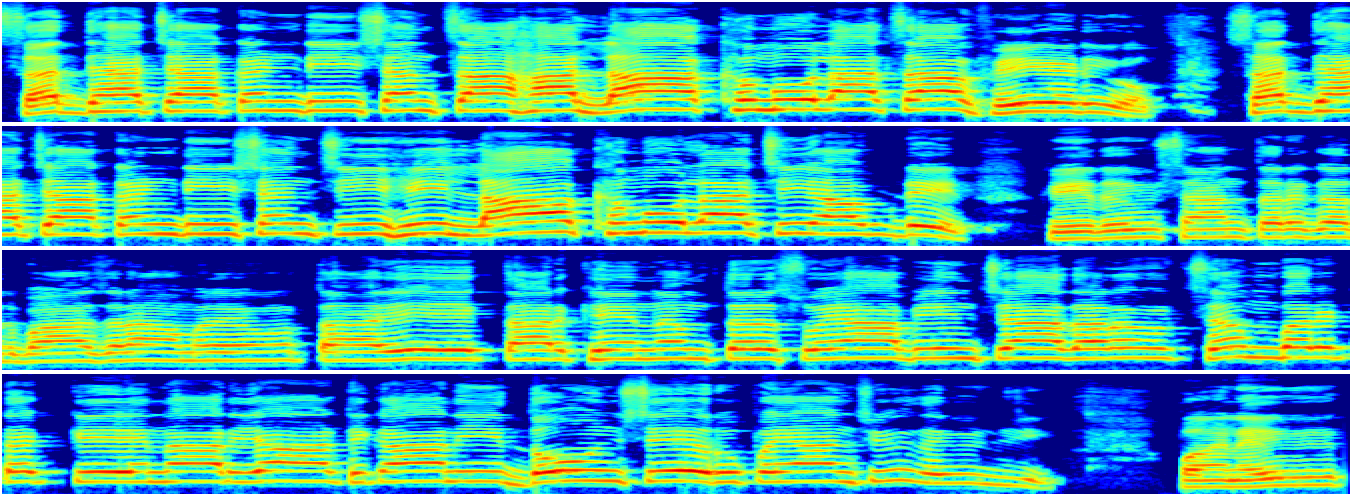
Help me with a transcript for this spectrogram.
सध्याच्या कंडिशनचा हा लाख मोलाचा व्हिडिओ. सध्याच्या कंडिशनची ही लाख मोलाची अपडेट. की दिवसांतर्गत बाजारामध्ये एक तारखेनंतर सोयाबीनच्या दरात शंभर टक्के येणार. या ठिकाणी दोनशे रुपयांची पण एक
